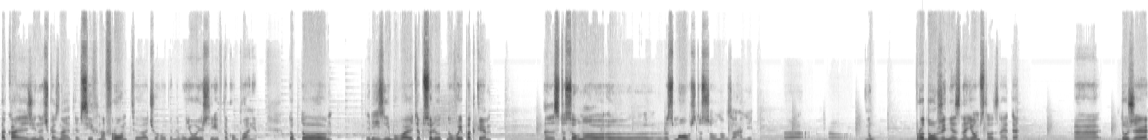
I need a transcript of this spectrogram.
така жіночка, знаєте, всіх на фронт, а чого ти не воюєш, і в такому плані. Тобто різні бувають абсолютно випадки. Е, стосовно е, розмов, стосовно взагалі е, ну, продовження знайомства, от знаєте, дуже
